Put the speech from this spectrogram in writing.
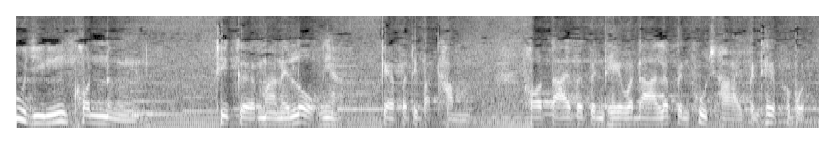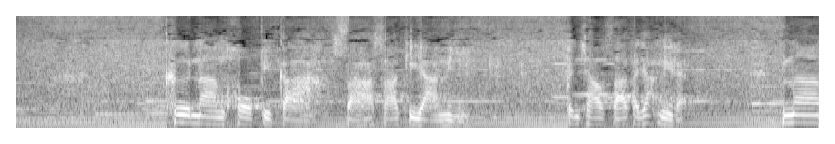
ผู้หญิงคนหนึ่งที่เกิดมาในโลกเนี่ย แกปฏิบัติธรรม พอตายไปเป็นเทวดาแล้วเป็นผู้ชายเป็นเทพบุตร คือนางโคปิกา สาสากิยานี เป็นชาวสากยะนี่แหละ นาง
